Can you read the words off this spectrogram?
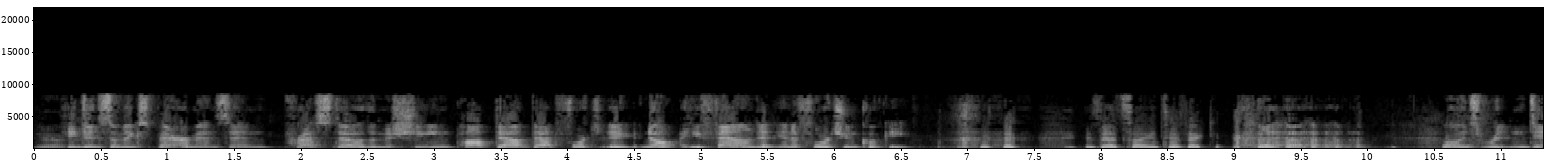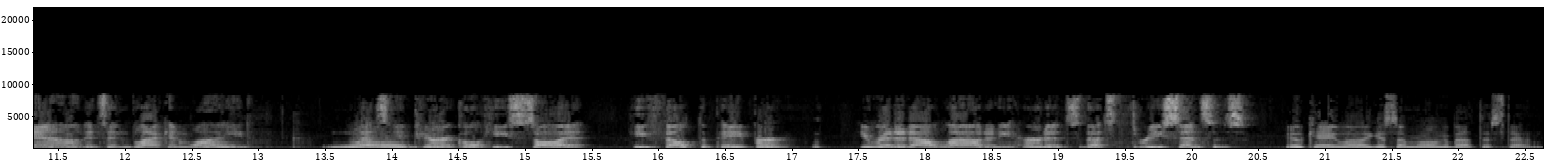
Yeah. He did some experiments, and presto, the machine popped out that fortune. Eh, no, he found it in a fortune cookie. Is that scientific? Well, it's written down. It's in black and white. Well, That's empirical. He saw it. He felt the paper. He read it out loud, and he heard it. So that's three senses. Okay, well, I guess I'm wrong about this then.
